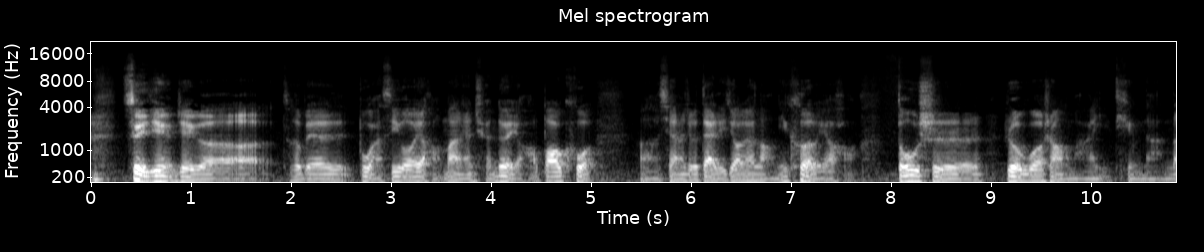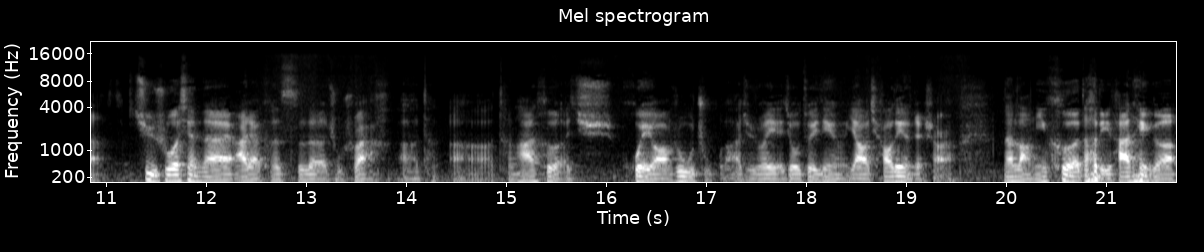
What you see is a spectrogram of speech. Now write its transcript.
最近这个特别，不管 C 罗也好，曼联全队也好，包括啊现在这个代理教练朗尼克的也好，都是热锅上的蚂蚁，挺难的。据说现在阿贾克斯的主帅啊滕啊滕哈赫会要入主了，据说也就最近要敲定这事儿。那朗尼克到底他那个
